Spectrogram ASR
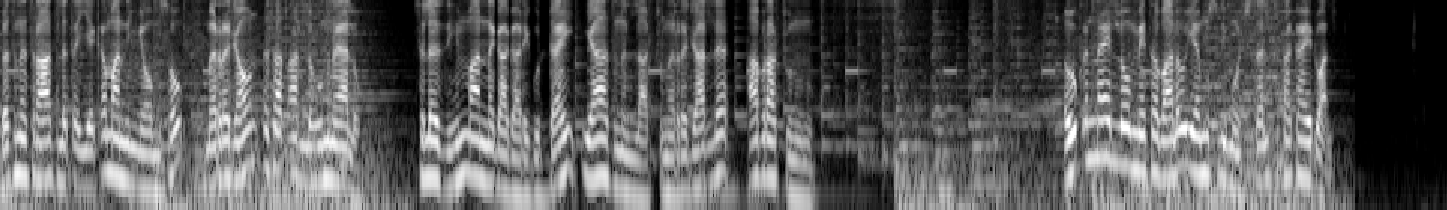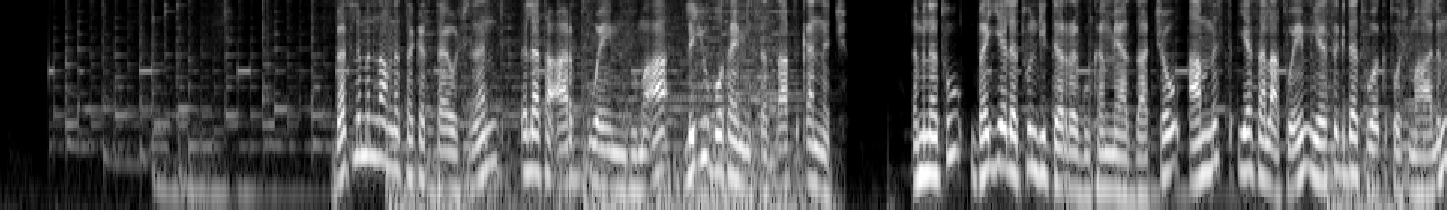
በሥነ ሥርዓት ለጠየቀ ማንኛውም ሰው መረጃውን እሰጣለሁም ነው ያለው። ስለዚህም አነጋጋሪ ጉዳይ የያዝንላችሁ መረጃ አለ። አብራችሁኑ ኑ። እውቅና የለውም የተባለው የሙስሊሞች ሰልፍ ተካሂዷል። በእስልምና እምነት ተከታዮች ዘንድ ዕለተ አርብ ወይም ጁምዓ ልዩ ቦታ የሚሰጣት ቀን ነች። እምነቱ በየዕለቱ እንዲደረጉ ከሚያዛቸው አምስት የሰላት ወይም የስግደት ወቅቶች መሃልም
